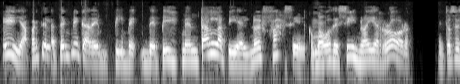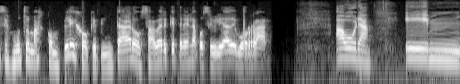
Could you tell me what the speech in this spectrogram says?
Sí, aparte la técnica de, de pigmentar la piel no es fácil, como vos decís, no hay error. Entonces es mucho más complejo que pintar o saber que tenés la posibilidad de borrar. Ahora, eh,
